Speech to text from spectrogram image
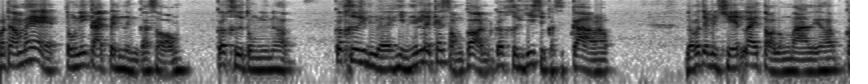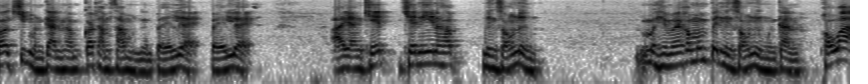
มาทำให้ตรงนี้กลายเป็นหนึ่งกับสองก็คือตรงนี้นะครับ ก็คือเหลือหินให้เลือกแค่สองก้อน ก็คือยี่สิบกับสิบเก้านะครับแล้วก็จะเป็นเคสไล่ต่อลงมาเลยครับ ก็คิดเหมือนกันครับ ก็ทำซ้ำเหมือนกันไปเรื่อยไปเรื่อยอ่าอย่างเคสเคสนี้นะครับหนึ่งสองหนึ่ง เห็นไหมครับมันเป็นหนึ่งสองหนึ่งเหมือนกัน เพราะว่า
